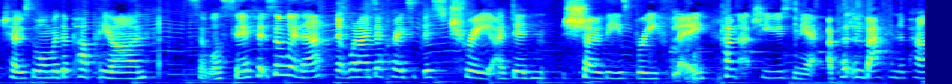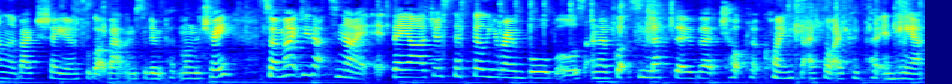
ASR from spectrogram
Chose the one with the puppy on so we'll see if it's a winner. When I decorated this tree, I did show these briefly. Haven't actually used them yet. I put them back in the Poundland bag to show you and forgot about them, so I didn't put them on the tree. So I might do that tonight. They are just the fill your own baubles, and I've got some leftover chocolate coins that I thought I could put in here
